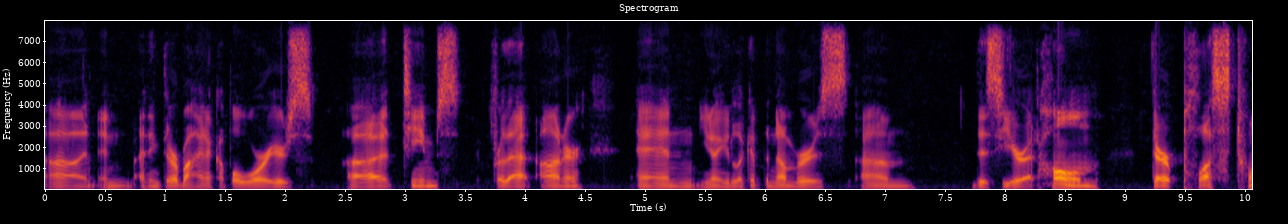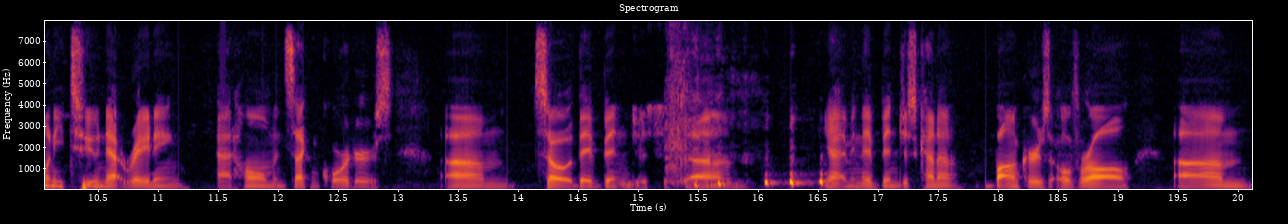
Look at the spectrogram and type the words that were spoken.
uh, and, I think they're behind a couple Warriors uh, teams for that honor. And you know, you look at the numbers um, this year at home, they're plus 22 net rating at home in second quarters. Um, so they've been just, um, yeah, I mean, they've been just kind of bonkers overall. Um,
